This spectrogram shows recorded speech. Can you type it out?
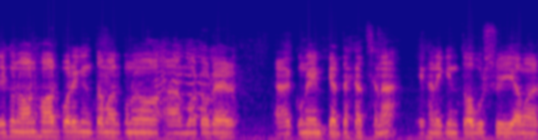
দেখুন অন হওয়ার পরে কিন্তু আমার কোনো মোটরের কোনো এম্পিয়ার দেখাচ্ছে না। এখানে কিন্তু অবশ্যই আমার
